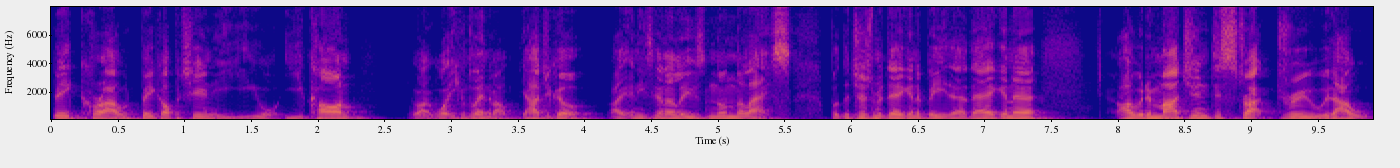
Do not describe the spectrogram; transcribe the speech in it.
Big crowd, big opportunity. You you can't right, what are you complaining about? You go? Right. And he's gonna lose nonetheless. But the judgment day are gonna be there. They're gonna I would imagine distract Drew without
